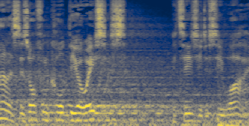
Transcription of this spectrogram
The palace is often called the Oasis. It's easy to see why.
